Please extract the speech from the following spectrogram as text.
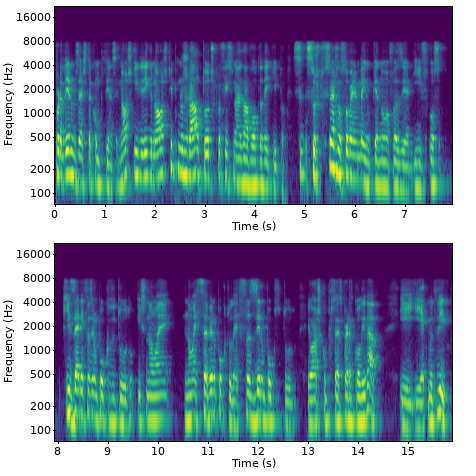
perdermos esta competência, nós, e digo nós, tipo no geral, todos os profissionais à volta da equipa, se, se os profissionais não souberem bem o que andam a fazer e ou se, quiserem fazer um pouco de tudo, isto não é, não é saber um pouco de tudo, é fazer um pouco de tudo. Eu acho que o processo perde qualidade. E, e, é como eu te digo,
